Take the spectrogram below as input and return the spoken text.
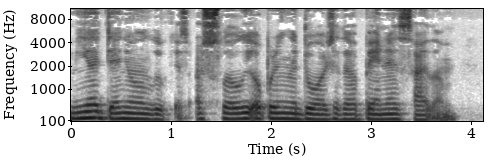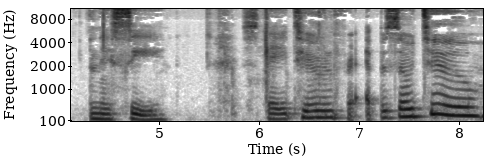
Mia, Daniel, and Lucas are slowly opening the door to the abandoned asylum, and they see. Stay tuned for episode two.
